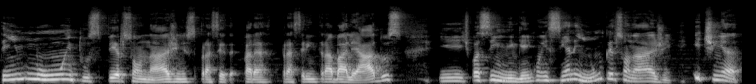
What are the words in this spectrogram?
Tem muitos personagens para ser, serem trabalhados e, tipo assim, ninguém conhecia nenhum personagem. E tinha,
